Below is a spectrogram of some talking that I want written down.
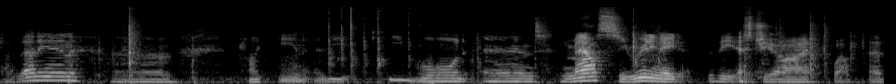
plug that in. Um, plug in the keyboard and mouse. You really need the SGI, well, a,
